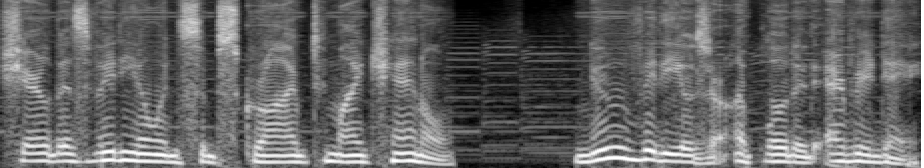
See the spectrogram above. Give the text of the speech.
share this video and subscribe to my channel. New videos are uploaded every day.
